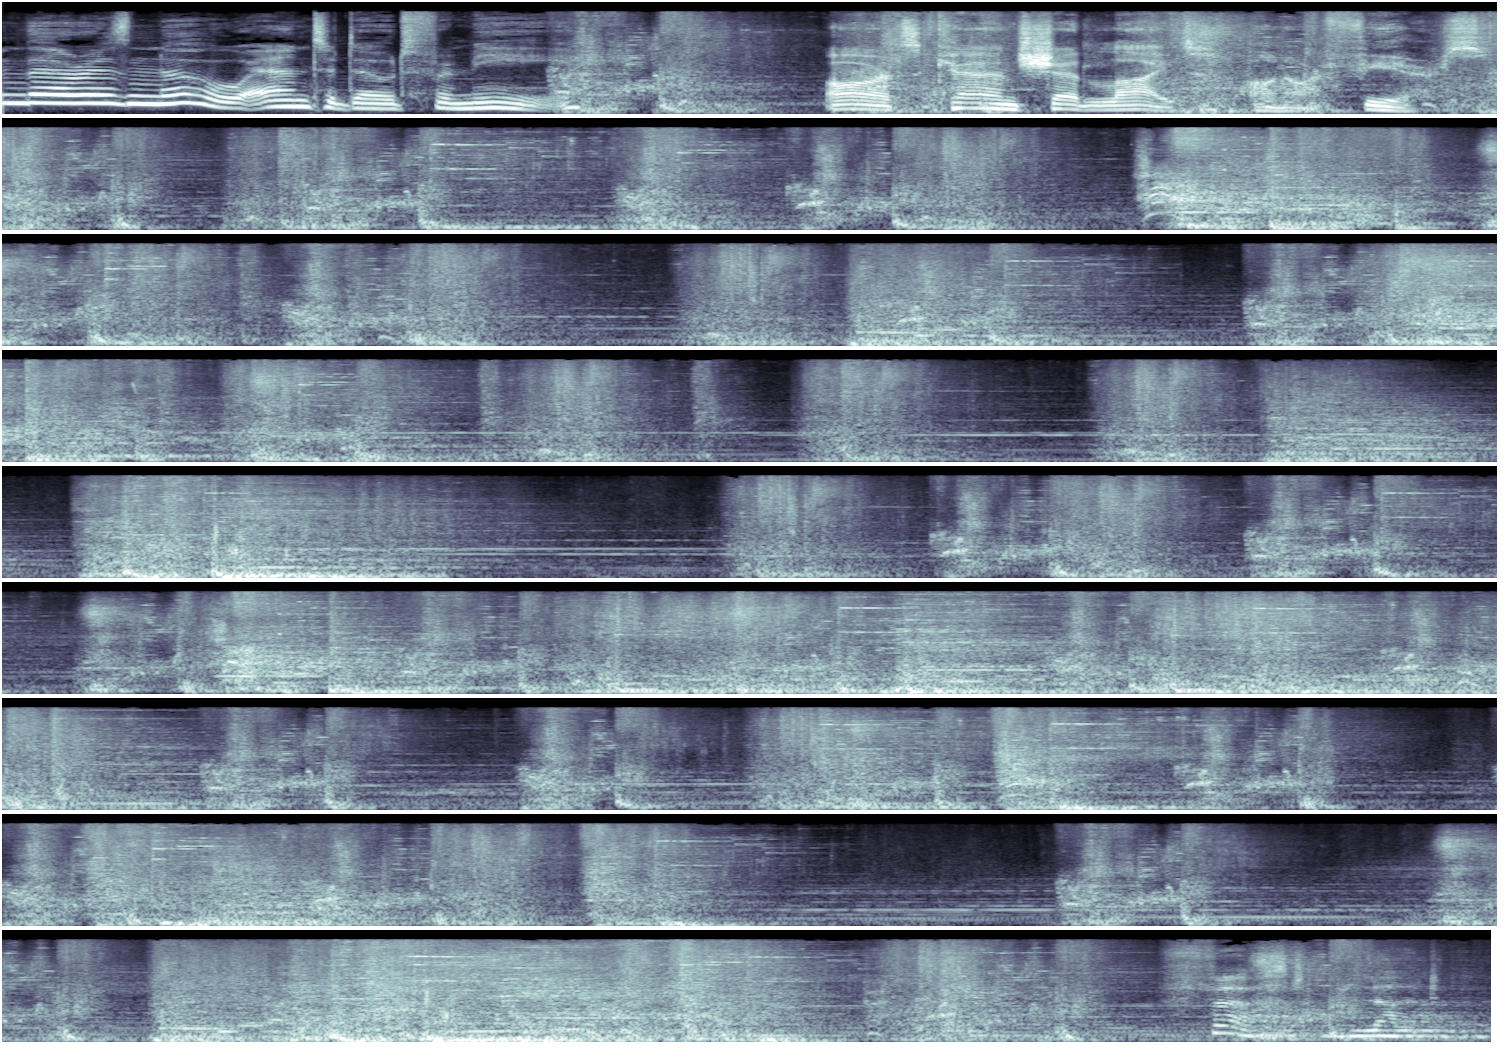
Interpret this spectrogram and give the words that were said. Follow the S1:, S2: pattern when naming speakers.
S1: There is no antidote for me.
S2: Art can shed light on our fears.
S3: First blood.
